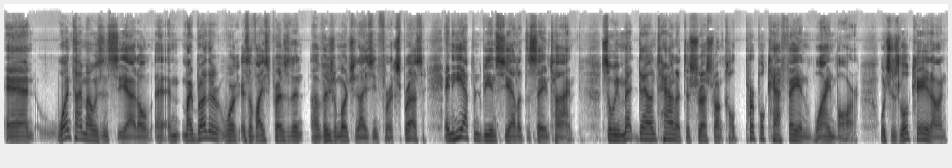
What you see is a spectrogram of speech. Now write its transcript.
And one time I was in Seattle, and my brother worked as a vice president of visual merchandising for Express, and he happened to be in Seattle at the same time. So we met downtown at this restaurant called Purple Cafe and Wine Bar, which is located on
